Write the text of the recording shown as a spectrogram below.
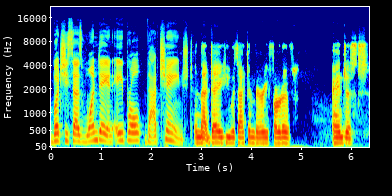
But she says one day in April, that changed. And that day he was acting very furtive and just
